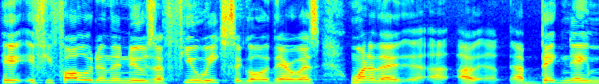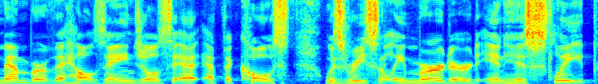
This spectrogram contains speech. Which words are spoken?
if you followed in the news a few weeks ago, there was one of the, a, a big name member of the Hells Angels at, at, the coast was recently murdered in his sleep.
